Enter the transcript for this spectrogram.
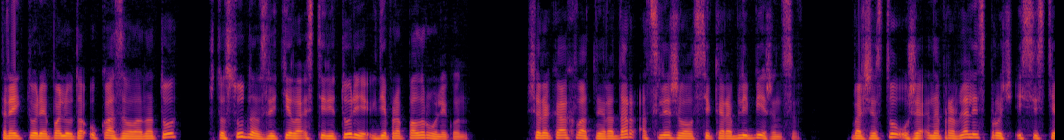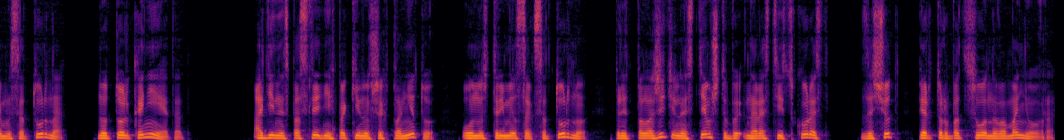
Траектория полета указывала на то, что судно взлетело с территории, где пропал Ролигон. Широкоохватный радар отслеживал все корабли беженцев. Большинство уже направлялись прочь из системы Сатурна, но только не этот. Один из последних покинувших планету, он устремился к Сатурну, предположительно с тем, чтобы нарастить скорость за счет пертурбационного маневра.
